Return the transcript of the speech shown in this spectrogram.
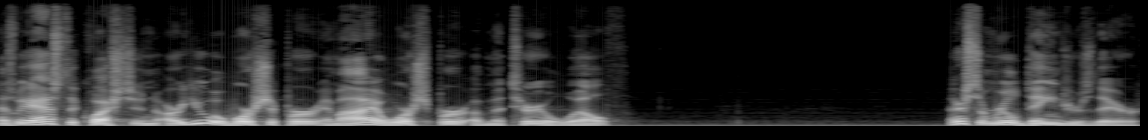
as we ask the question Are you a worshiper? Am I a worshiper of material wealth? There's some real dangers there.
